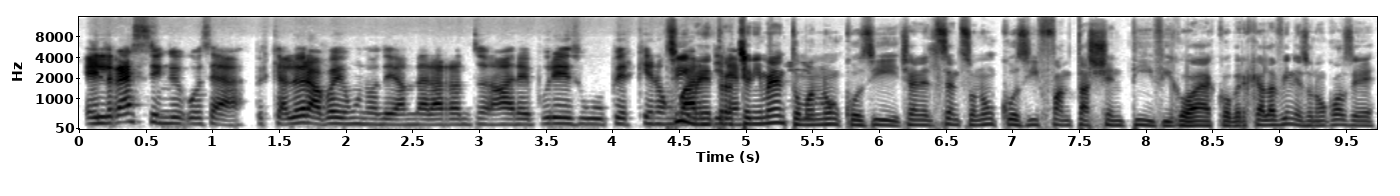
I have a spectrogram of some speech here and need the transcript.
e il wrestling cos'è? Perché allora poi uno deve andare a ragionare pure su perché non sì, guardi... Sì, ma intrattenimento, ma non così, cioè nel senso non così fantascientifico, ecco, perché alla fine sono cose...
